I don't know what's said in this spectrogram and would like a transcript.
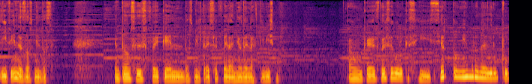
Y fines 2012. Entonces fue que el 2013 fue el año del activismo. Aunque estoy seguro que si cierto miembro del grupo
